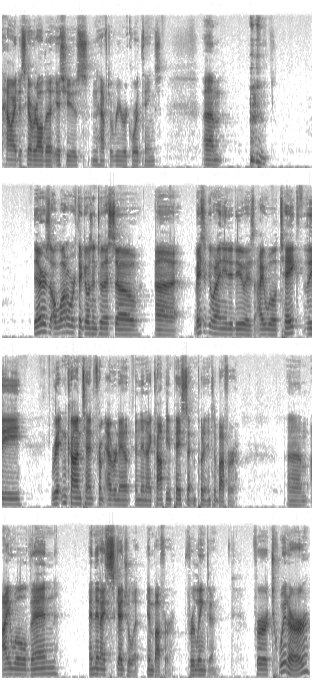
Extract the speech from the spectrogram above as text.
how I discovered all the issues and have to re-record things. Um, there's a lot of work that goes into this. So uh, basically, what I need to do is I will take the written content from Evernote and then I copy and paste it and put it into Buffer. Um, I will then, and then I schedule it in Buffer for LinkedIn. For Twitter,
